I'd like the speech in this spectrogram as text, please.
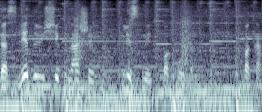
до следующих наших лесных походов. Пока!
